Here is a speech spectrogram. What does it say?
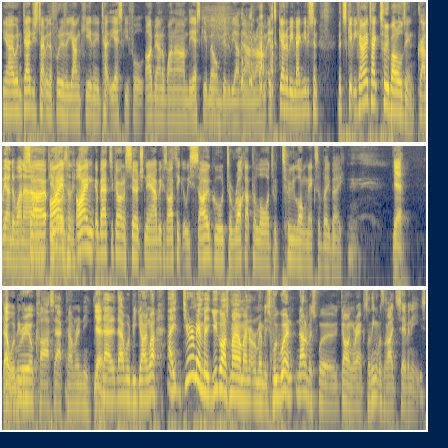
you know, when Dad used to take me the foot as a young kid, and he'd take the esky full. I'd be under one arm, the esky of Melbourne bit would be under the other arm. It's going to be magnificent. But Skip, you can only take two bottles in. Grubby under one arm. So I'm, I'm about to go on a search now because I think it would be so good to rock up to Lords with two long necks of VB. yeah. That would be good. Real class act, he? Yeah. That, that would be going well. Hey, do you remember, you guys may or may not remember this, we weren't, none of us were going around because I think it was late 70s,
